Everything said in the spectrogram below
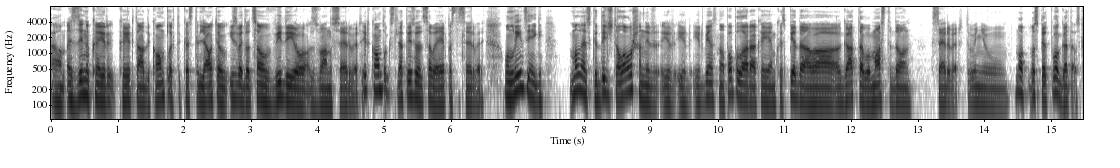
Um, es zinu, ka ir, ka ir tādi komplekti, kas ļauj tev izveidot savu video zvanu serveri. Ir komplekts, kas ļauj izveidot savu e-pasta serveri. Un līdzīgi Man liekas, ka Digital Ocean ir, ir, ir, ir viens no populārākajiem, kas piedāvā gatavu Mastodon serveri. Tu viņu nospied pogu, gatavs.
